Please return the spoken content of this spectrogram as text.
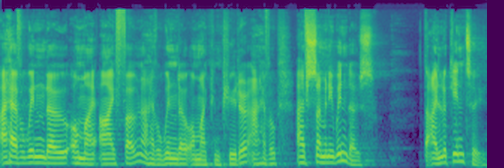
I have a window on my iPhone. I have a window on my computer. I have, a, I have so many windows that I look into.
